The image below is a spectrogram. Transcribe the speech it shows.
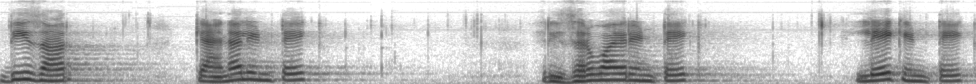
these are canal intake reservoir intake lake intake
